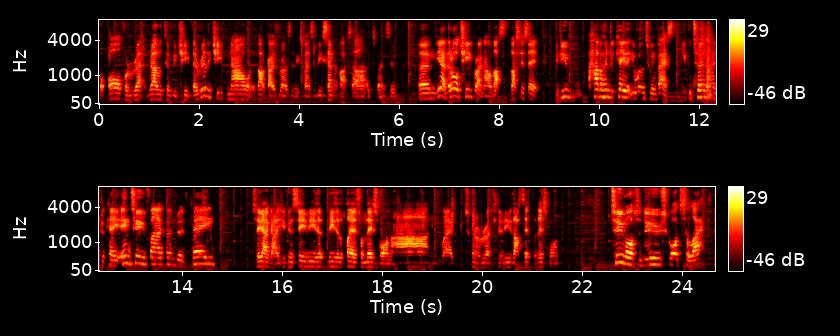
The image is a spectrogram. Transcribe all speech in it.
for all for re relatively cheap. They're really cheap now. That guy's relatively expensive. These centre backs are expensive. Um, yeah, they're all cheap right now. That's that's just it. If you have 100k that you're willing to invest, you could turn that 100k into 500k. So yeah, guys, you can see these are these are the players from this one, and we're just gonna rush through these. That's it for this one. Two more to do. Squad select.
